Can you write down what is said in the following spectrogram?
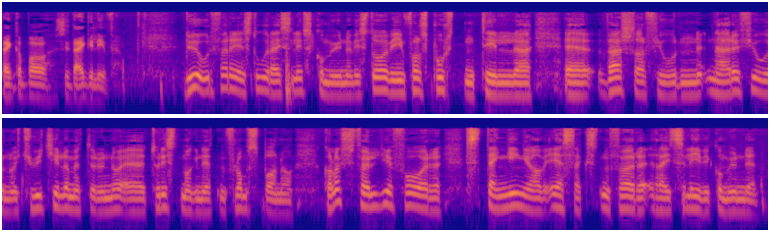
tenke på sitt eget liv. Du er ordfører i en stor reiselivskommune. Vi står ved innfallsporten til eh, Værsarfjorden, Nærøyfjorden og 20 km unna er turistmagneten Flåmsbana. Hva slags følge får stengingen av E16 for reiseliv i kommunen din?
